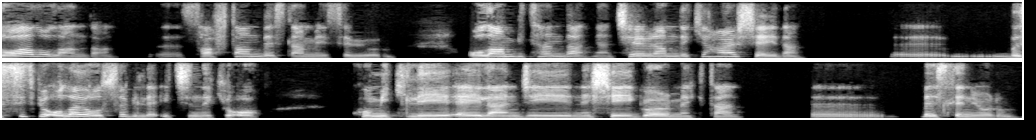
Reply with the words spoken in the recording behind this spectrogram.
Doğal olandan, e, saftan beslenmeyi seviyorum olan bitenden yani çevremdeki her şeyden e, basit bir olay olsa bile içindeki o komikliği, eğlenceyi, neşeyi görmekten e, besleniyorum.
